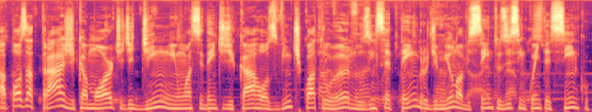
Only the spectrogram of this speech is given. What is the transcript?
Após a trágica morte de Jean em um acidente de carro aos 24 anos em setembro de 1955,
